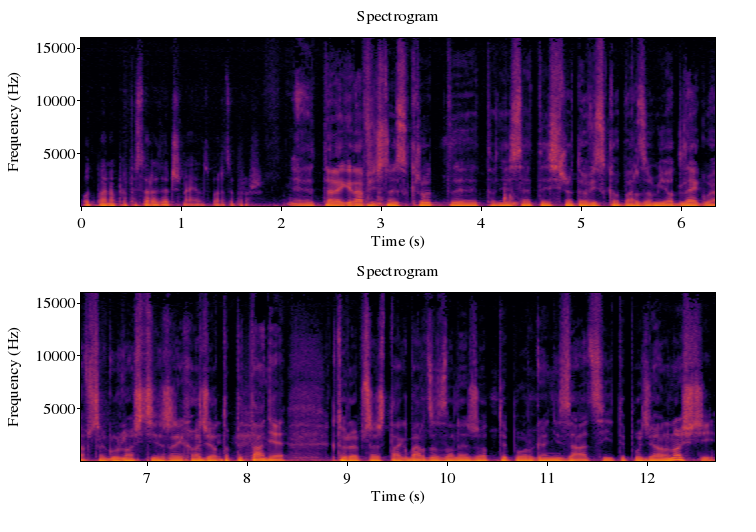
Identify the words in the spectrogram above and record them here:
Od pana profesora zaczynając, bardzo proszę. E, telegraficzny skrót to niestety środowisko bardzo mi odległe, w szczególności jeżeli chodzi o to pytanie, które przecież tak bardzo zależy od typu organizacji i typu działalności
